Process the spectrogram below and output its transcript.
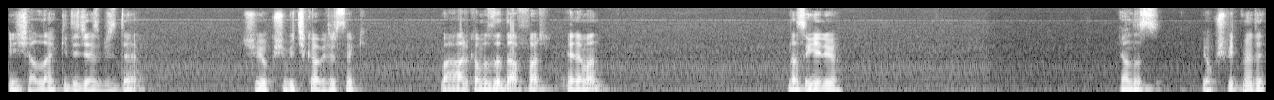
İnşallah gideceğiz biz de. Şu yokuşu bir çıkabilirsek. Bak arkamızda DAF var. Eleman nasıl geliyor? Yalnız yokuş bitmedi.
